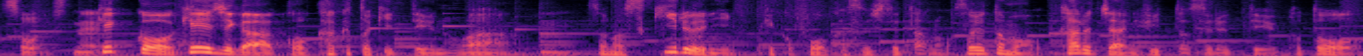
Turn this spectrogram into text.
そうですね。結構刑事がこう書く時っていうのはうんそのスキルに結構フォーカスしてたのそれともカルチャーにフィットするっていうことを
